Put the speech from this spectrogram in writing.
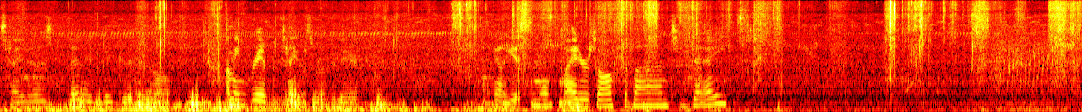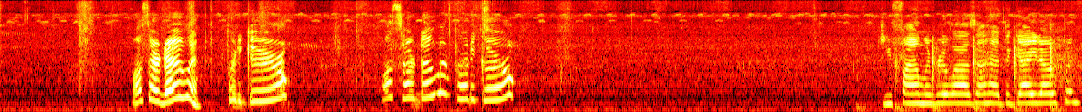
potatoes. They didn't good at all. I mean, red potatoes are over there. To get some more tomatoes off the vine today. What's her doing? pretty girl? What's her doing, pretty girl? Do you finally realize I had the gate open?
